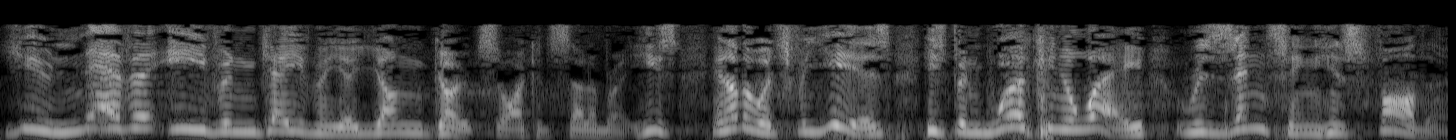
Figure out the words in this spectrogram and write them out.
You never even gave me a young goat so I could celebrate. He's, in other words, for years, he's been working away, resenting his father.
